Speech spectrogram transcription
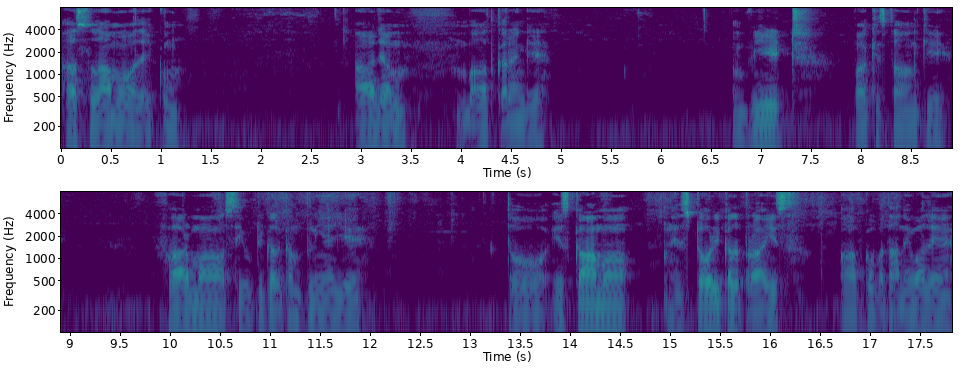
असलकुम आज हम बात करेंगे वीट पाकिस्तान की फार्मास्यूटिकल कंपनी है ये। तो इसका हम हिस्टोरिकल प्राइस आपको बताने वाले हैं।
